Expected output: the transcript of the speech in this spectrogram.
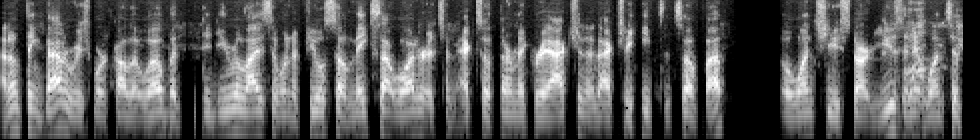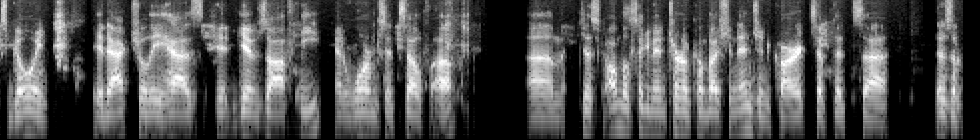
I don't think batteries work all that well. But did you realize that when a fuel cell makes that water, it's an exothermic reaction. It actually heats itself up. So once you start using it, once it's going, it actually has it gives off heat and warms itself up. Um, just almost like an internal combustion engine car, except it's uh, doesn't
